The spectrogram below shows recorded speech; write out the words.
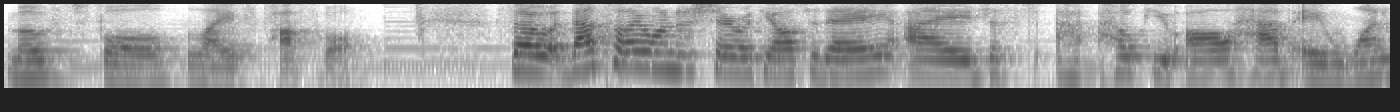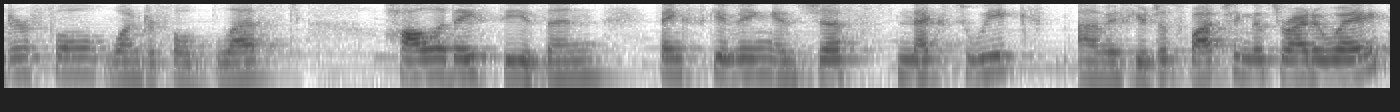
most full life possible. So that's what I wanted to share with y'all today. I just uh, hope you all have a wonderful, wonderful, blessed holiday season. Thanksgiving is just next week um, if you're just watching this right away.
